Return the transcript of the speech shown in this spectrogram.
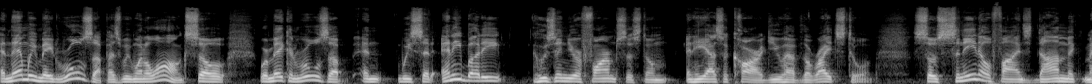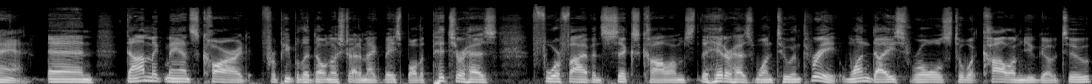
And then we made rules up as we went along. So we're making rules up and we said anybody who's in your farm system and he has a card, you have the rights to him. So Cennino finds Don McMahon and Don McMahon's card for people that don't know Stratomatic baseball, the pitcher has four, five, and six columns. The hitter has one, two, and three. One dice rolls to what column you go to.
